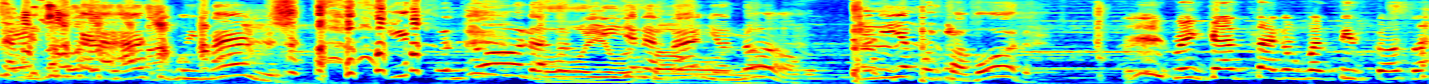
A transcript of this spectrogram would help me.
la pichoga hace muy mal. Eso, no, la tortilla en el baño, no. No, niña, por favor. Me encanta compartir cosas.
